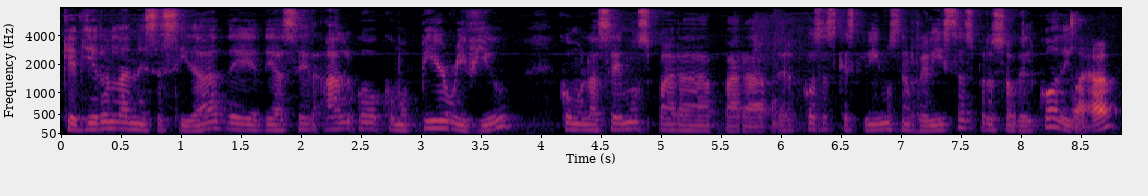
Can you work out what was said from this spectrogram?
que vieron la necesidad de, de, hacer algo como peer review, como lo hacemos para, para cosas que escribimos en revistas, pero sobre el código. Ajá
